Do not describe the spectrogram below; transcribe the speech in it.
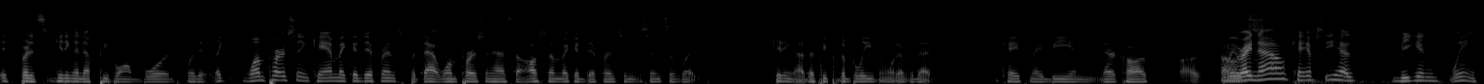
it's but it's getting enough people on board with it. Like one person can make a difference, but that one person has to also make a difference in the sense of like getting other people to believe in whatever that case may be in their cause. I, mean, right now KFC has vegan wings,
